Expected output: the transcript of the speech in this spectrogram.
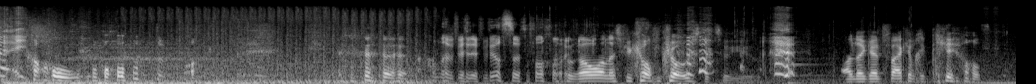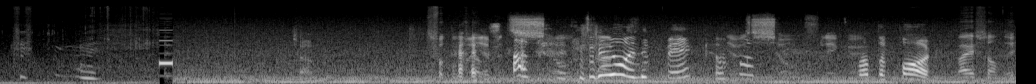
Nee. Oh, what the fuck? Anne vindt het veel te mooi. Rowan has become closer to you. Omdat ik het vaak heb gekild. Zo. Fucking Jij bent zo Nu al in de fik? Jij bent zo flikker. What the fuck? Waar is Sander?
